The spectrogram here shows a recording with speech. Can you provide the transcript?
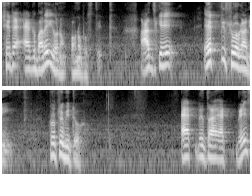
সেটা একবারেই অনু- অনুপস্থিত। আজকে একটি স্লোগানই প্রচলিত। এক নেতা এক দেশ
